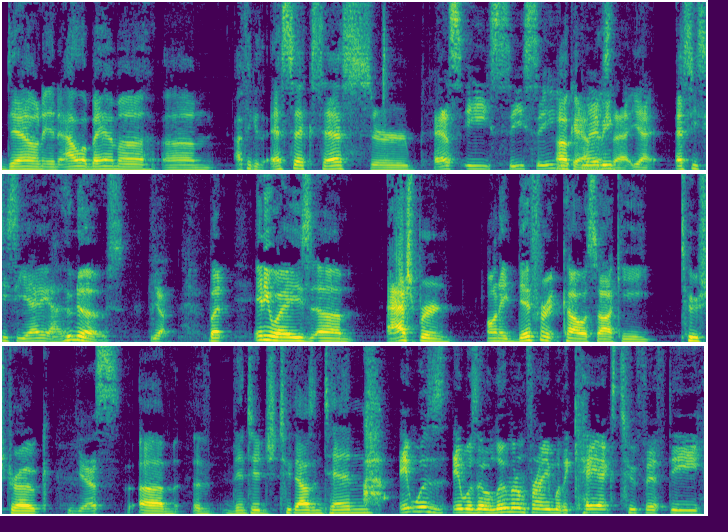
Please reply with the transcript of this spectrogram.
down in Alabama. Um, I think it's SXS or SECC. okay, I maybe. missed that. Yeah, SECCA. Uh, Who knows? Yeah. But anyways, um, Ashburn on a different Kawasaki two-stroke Yes. um, vintage 2010. It was it was an aluminum frame with a KX 250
